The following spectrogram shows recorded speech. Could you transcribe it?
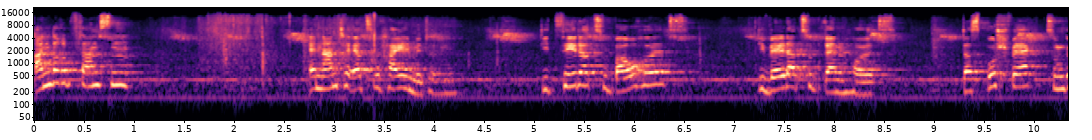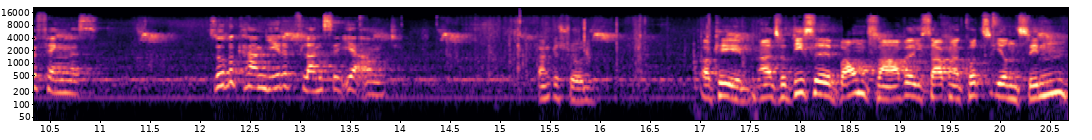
Andere Pflanzen ernannte er zu Heilmitteln, die Zeder zu Bauholz, die Wälder zu Brennholz, das Buschwerk zum Gefängnis. So bekam jede Pflanze ihr Amt. Dankeschön. Okay, also diese Baumfabel, ich sage mal kurz ihren Sinn.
